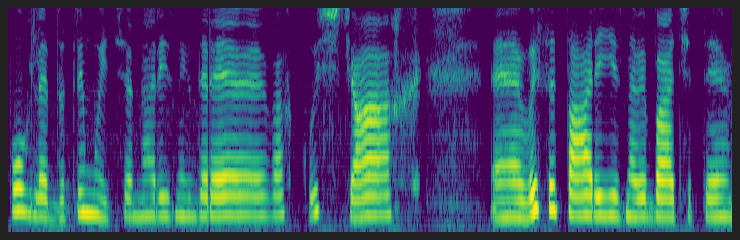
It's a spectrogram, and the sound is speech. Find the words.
погляд затримується на різних деревах, кущах, е, висота різна, ви бачите.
